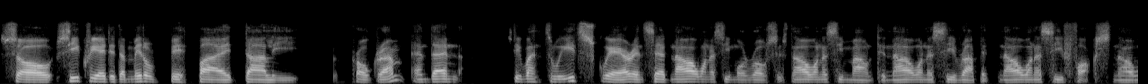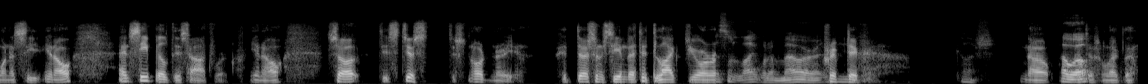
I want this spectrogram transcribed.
So she created a middle bit by DALL-E program, and then she went through each square and said, now I want to see more roses. Now I want to see mountain. Now I want to see rabbit. Now I want to see fox. Now I want to see, you know, and she built this artwork, you know. So it's just just ordinary. It doesn't seem that it liked your it doesn't like what a mower cryptic. Gosh. No. Oh well. It doesn't like that.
